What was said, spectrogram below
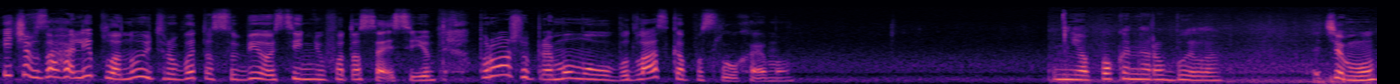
і чи взагалі планують робити собі осінню фотосесію. Прошу пряму мову, будь ласка, послухаємо. Ні, поки не робили. Чому?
